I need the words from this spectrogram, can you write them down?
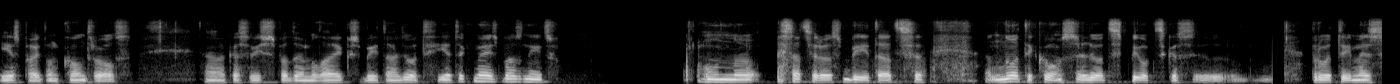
iespaidi un kontrols, kas visus padomu laikus bija ļoti ietekmējis baznīcu. Un uh, es atceros, bija tāds notikums ļoti spilgts, kas, proti, mēs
